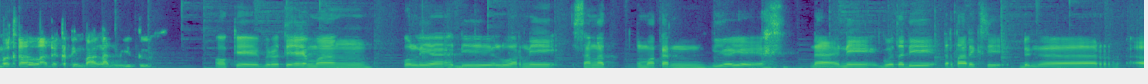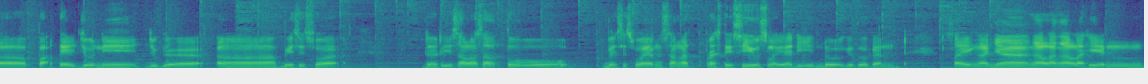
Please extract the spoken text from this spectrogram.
bakal ada ketimpangan gitu. Oke, berarti emang kuliah di luar nih sangat memakan biaya ya. Nah ini gue tadi tertarik sih dengar uh, Pak Tejo nih juga uh, beasiswa dari salah satu beasiswa yang sangat prestisius lah ya di Indo gitu kan. saingannya ngalah-ngalahin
